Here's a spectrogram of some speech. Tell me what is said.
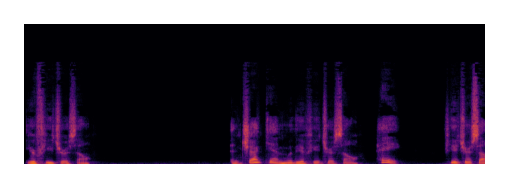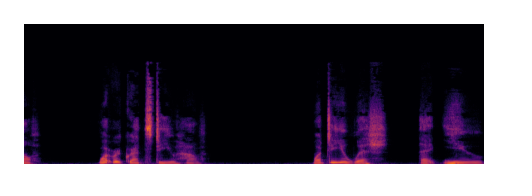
your future self. And check in with your future self. Hey, future self, what regrets do you have? What do you wish that you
